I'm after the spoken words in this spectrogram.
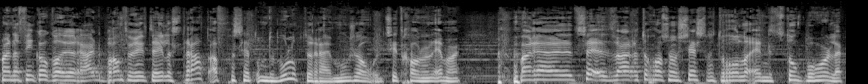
Maar dat vind ik ook wel heel raar. De brandweer heeft de hele straat afgezet om de boel op te ruimen. Hoezo? Het zit gewoon een emmer. Maar uh, het, het, waren toch wel zo'n 60 rollen en het stonk behoorlijk.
